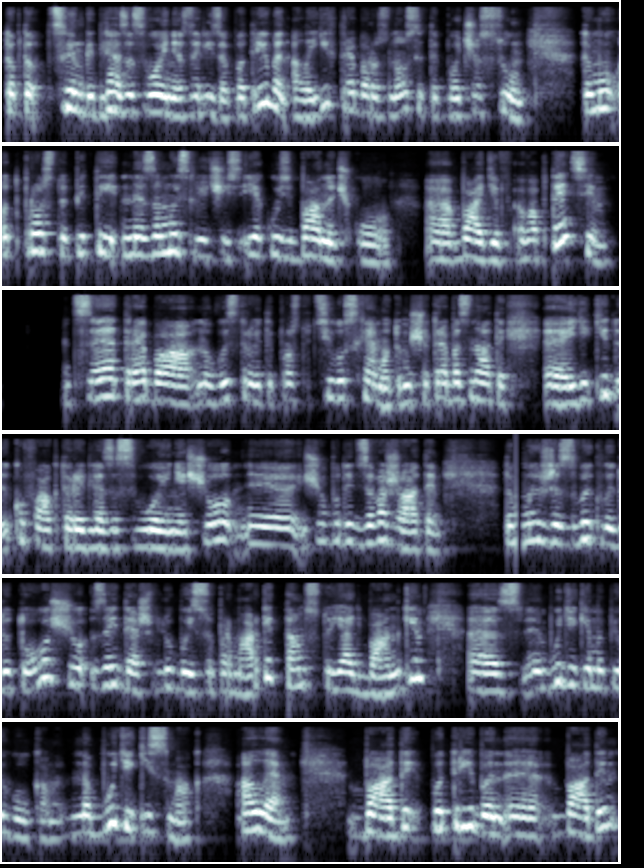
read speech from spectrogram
Тобто цинк для засвоєння заліза потрібен, але їх треба розносити по часу. Тому от просто піти, не замислюючись якусь баночку е, бадів в аптеці. Це треба ну, вистроїти просто цілу схему, тому що треба знати, е, які кофактори для засвоєння, що, е, що будуть заважати. То ми вже звикли до того, що зайдеш в будь-який супермаркет, там стоять банки е, з будь-якими пігулками на будь-який смак. Але БАДи потрібен БАДи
